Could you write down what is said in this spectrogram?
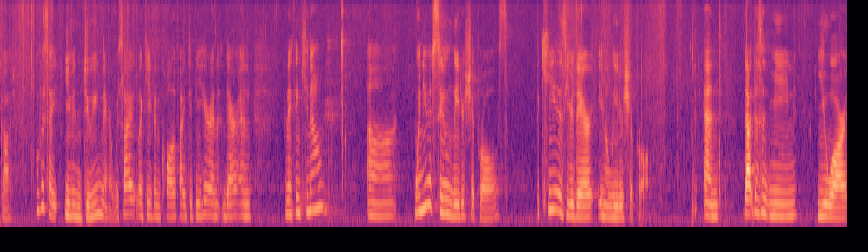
gosh, what was I even doing there? Was I like even qualified to be here and there? And, and I think, you know, uh, when you assume leadership roles, the key is you're there in a leadership role. And that doesn't mean you are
